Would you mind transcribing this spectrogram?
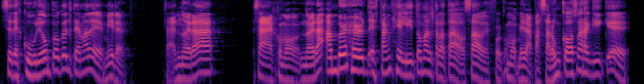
se descubrió un poco el tema de, mira, o sea, no era... O sea, como, no era Amber Heard este angelito maltratado, ¿sabes? Fue como, mira, pasaron cosas aquí que,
